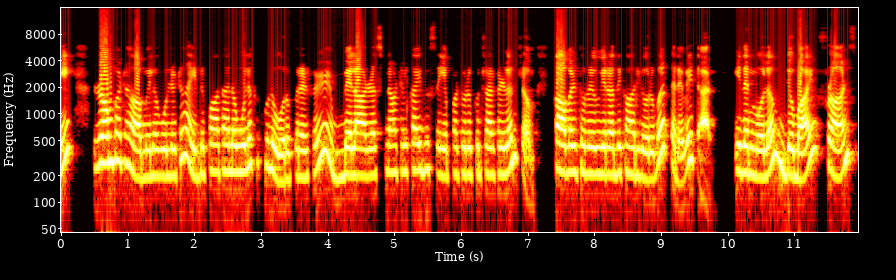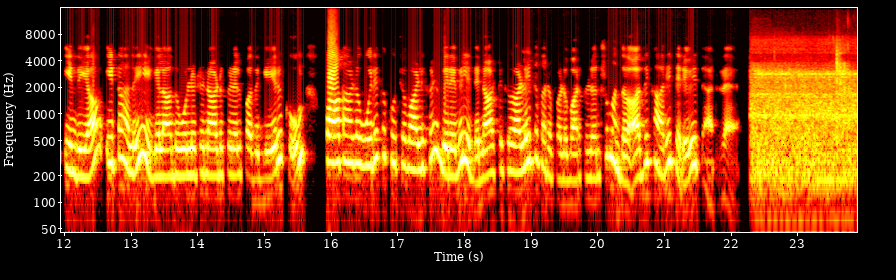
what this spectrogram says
ரொம்பட அமில உள்ளிட்ட ஐந்து பாதாள உலக குழு உறுப்பினர்கள் பெலாரஸ் நாட்டில் கைது செய்யப்பட்டிருக்கின்றார்கள் என்றும் காவல்துறை உயர் அதிகாரி ஒருவர் தெரிவித்தார். இதன் மூலம் Dubai France India Italy England உள்ளிட்ட நாடுகளில் பதுங்கியிருக்கும் பாதாள உலக குற்றவாளிகள் விரைவில் இந்த நாட்டுக்கு அழைத்து வரப்படுவார்கள் என்றும் அந்த அதிகாரி தெரிவித்தார்.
